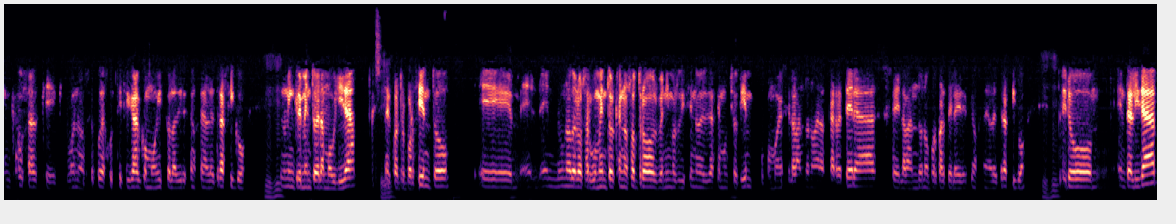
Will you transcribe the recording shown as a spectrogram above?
en causas que, que, bueno, se puede justificar como hizo la Dirección General de Tráfico, un incremento de la movilidad Sí. del 4%, eh, en, en uno de los argumentos que nosotros venimos diciendo desde hace mucho tiempo, como es el abandono de las carreteras, el abandono por parte de la Dirección General de Tráfico, pero en realidad,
